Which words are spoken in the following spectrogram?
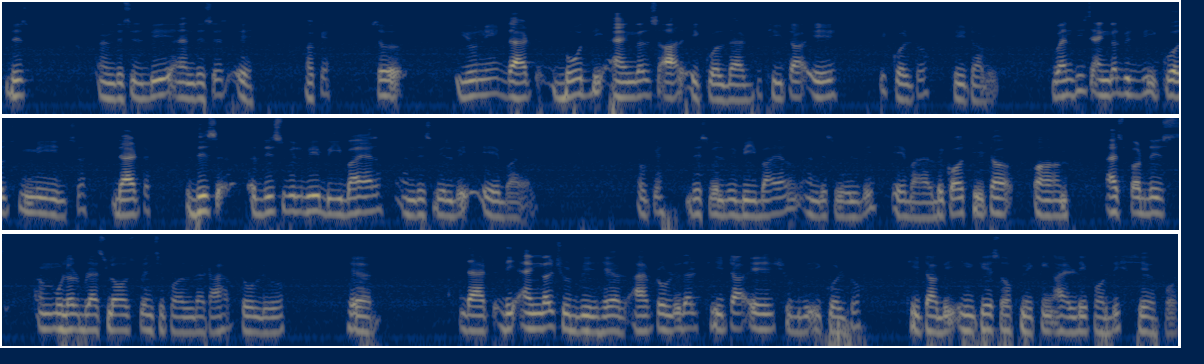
this and this is b and this is a. Okay. So you need that both the angles are equal that theta a equal to theta b. When this angle will be equals means that this this will be b by l and this will be a by l. Okay this will be b by l and this will be a by l because theta um, as per this um, Muller-Breslau's principle that I have told you here that the angle should be here. I have told you that theta a should be equal to theta b in case of making ILD for the shear force.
